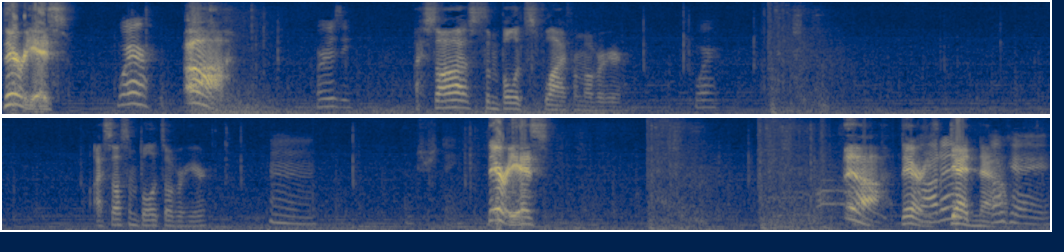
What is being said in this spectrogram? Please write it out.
There he is! Where? Ah! Where is he? I saw some bullets fly from over here. Where? I saw some bullets over here. Hmm. Interesting. There he is! Ah, there, Got he's it? dead now. Okay.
